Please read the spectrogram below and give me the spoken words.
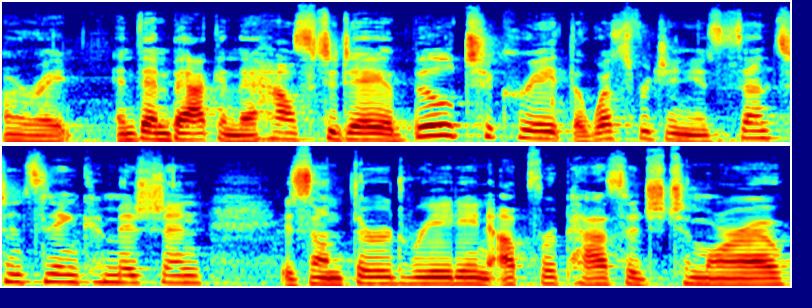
All right. And then back in the House today, a bill to create the West Virginia Sentencing Commission is on third reading, up for passage tomorrow.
